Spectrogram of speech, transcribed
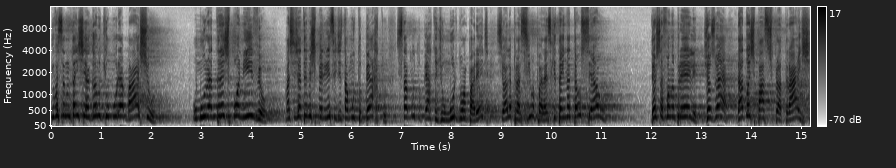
e você não está enxergando que o muro é baixo, o muro é transponível. Mas você já teve a experiência de estar muito perto? Se está muito perto de um muro, de uma parede, se olha para cima, parece que está indo até o céu. Deus está falando para ele, Josué, dá dois passos para trás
